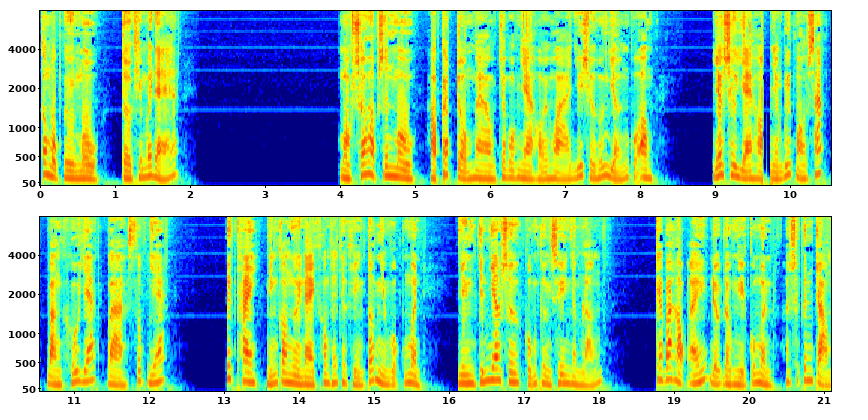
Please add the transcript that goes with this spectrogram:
có một người mù từ khi mới đẻ. Một số học sinh mù học cách trộn màu cho một nhà hội họa dưới sự hướng dẫn của ông. Giáo sư dạy họ nhận biết màu sắc bằng khứu giác và xúc giác. Tiếc thay, những con người này không thể thực hiện tốt nhiệm vụ của mình, nhưng chính giáo sư cũng thường xuyên nhầm lẫn. Các bác học ấy được đồng nghiệp của mình hết sức kính trọng.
